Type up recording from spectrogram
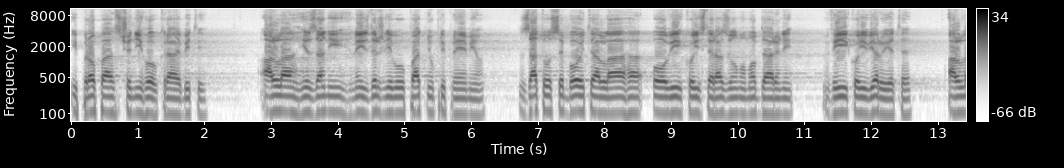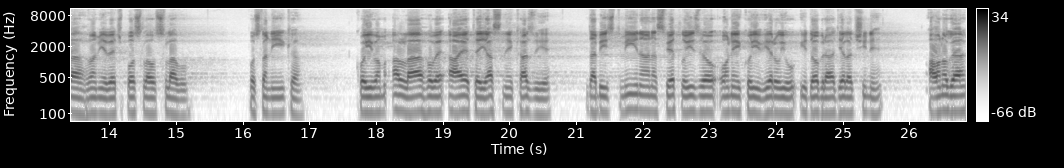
i propast će njihov kraj biti. Allah je za njih neizdržljivu patnju pripremio. Zato se bojte Allaha, ovi koji ste razumom obdareni, vi koji vjerujete. Allah vam je već poslao slavu poslanika, koji vam Allahove ajete jasne kazuje, da bi iz tmina na svjetlo izveo one koji vjeruju i dobra djela čine, a onoga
